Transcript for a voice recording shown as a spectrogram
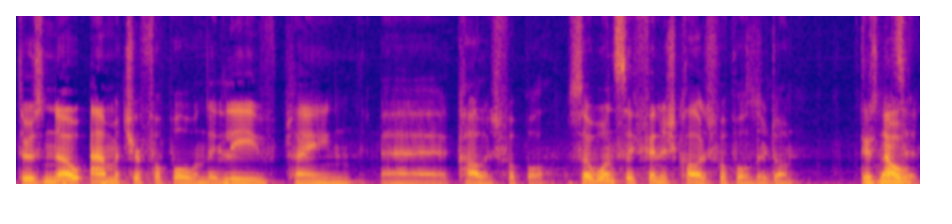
there's no amateur football when they leave playing uh, college football. So once they finish college football, they're done. There's That's no it.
